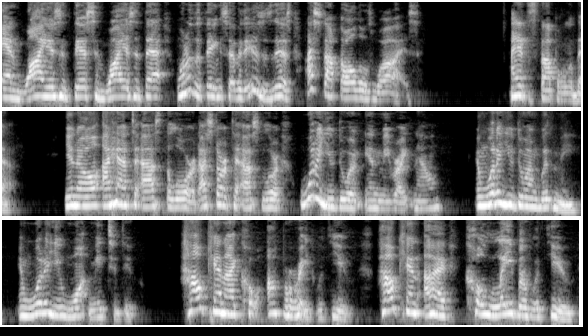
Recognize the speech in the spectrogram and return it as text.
and why isn't this and why isn't that? One of the things of it is, is this I stopped all those whys. I had to stop all of that. You know, I had to ask the Lord. I start to ask the Lord, what are you doing in me right now? And what are you doing with me? And what do you want me to do? How can I cooperate with you? How can I co labor with you?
